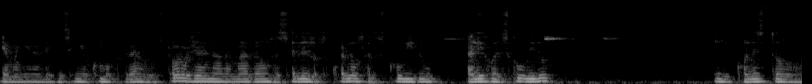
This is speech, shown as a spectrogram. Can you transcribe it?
Ya mañana les enseño cómo quedaron los toros. Ya nada más vamos a hacerle los cuernos al Scooby-Doo, al hijo del Scooby-Doo. Y con esto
